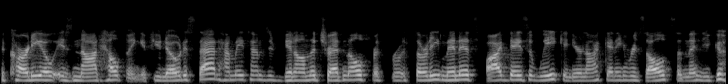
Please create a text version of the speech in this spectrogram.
The cardio is not helping. If you notice that, how many times have you been on the treadmill for 30 minutes, five days a week, and you're not getting results? And then you go,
